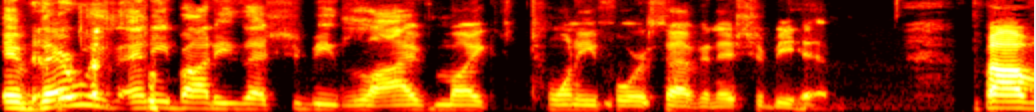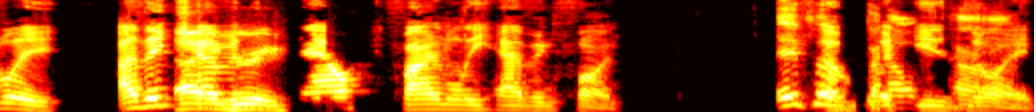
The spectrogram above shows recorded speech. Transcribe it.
If there was anybody that should be live mic'd 24 7, it should be him. Probably. I think I Kevin agree. is now finally having fun It's about what he's time. doing.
